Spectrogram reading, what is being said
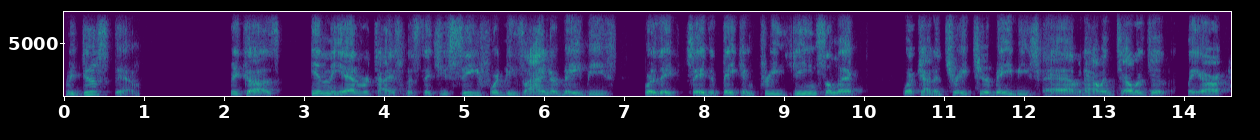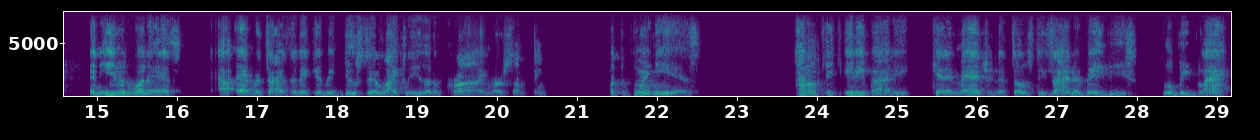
reduce them. Because in the advertisements that you see for designer babies, where they say that they can pre-gene select what kind of traits your babies have and how intelligent they are. And even one has uh, advertised that they could reduce their likelihood of crime or something. But the point is, I don't think anybody can imagine that those designer babies will be black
